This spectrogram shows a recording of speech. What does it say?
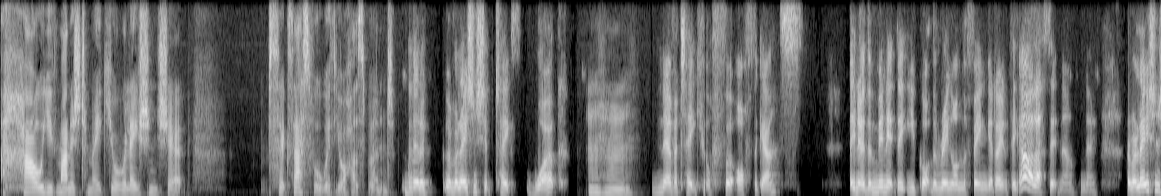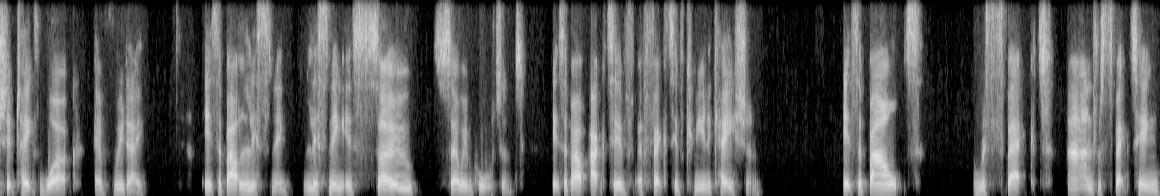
how you've managed to make your relationship successful with your husband? That a, a relationship takes work. Mm-hmm. Never take your foot off the gas. You know, the minute that you've got the ring on the finger, don't think, oh, that's it now. No, a relationship takes work every day. It's about listening. Listening is so, so important. It's about active, effective communication. It's about respect and respecting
